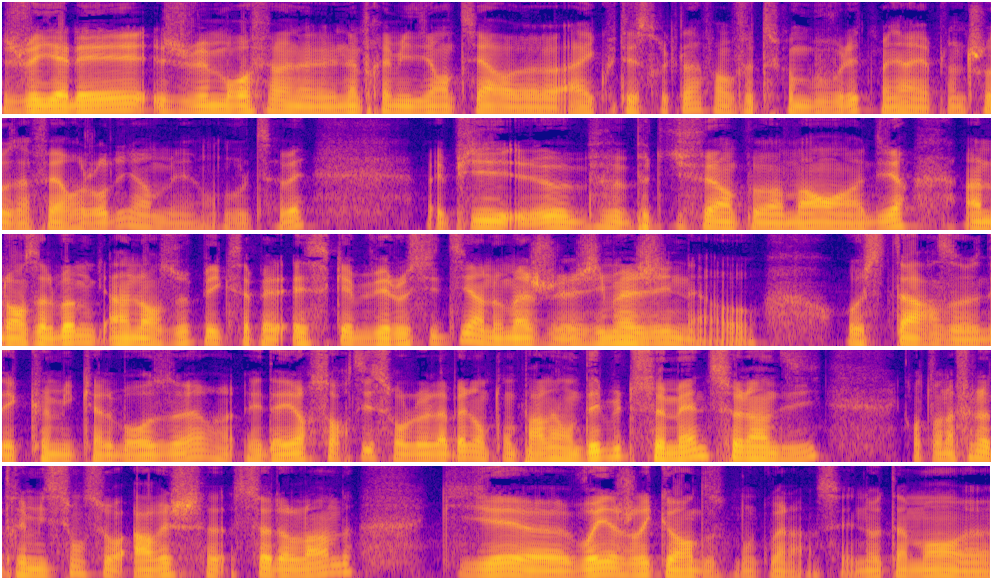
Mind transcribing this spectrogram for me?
je vais y aller, je vais me refaire une, après-midi entière euh, à écouter ce truc-là. Enfin, vous faites comme vous voulez. De toute manière, il y a plein de choses à faire aujourd'hui, hein, mais vous le savez. Et puis, euh, pe- petit fait un peu marrant à dire, un de leurs albums, un de leurs EP qui s'appelle Escape Velocity, un hommage, j'imagine, aux, aux stars des Chemical Brothers, est d'ailleurs sorti sur le label dont on parlait en début de semaine, ce lundi, quand on a fait notre émission sur Harvey Sutherland, qui est euh, Voyage Records. Donc voilà, c'est notamment euh,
